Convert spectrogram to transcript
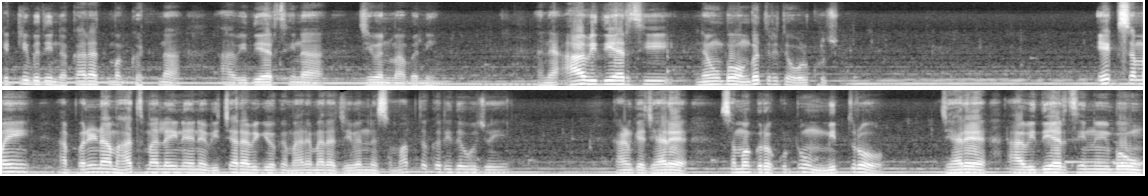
કેટલી બધી નકારાત્મક ઘટના આ વિદ્યાર્થીના જીવનમાં બની. અને આ વિદ્યાર્થીને હું બહુ અંગત રીતે ઓળખું છું. એક સમય આ પરિણામ હાથમાં લઈને એને વિચાર આવી ગયો કે મારે મારા જીવનને સમાપ્ત કરી દેવું જોઈએ. કારણ કે જ્યારે સમગ્ર કુટુંબ, મિત્રો, જ્યારે આ વિદ્યાર્થીની બહુ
